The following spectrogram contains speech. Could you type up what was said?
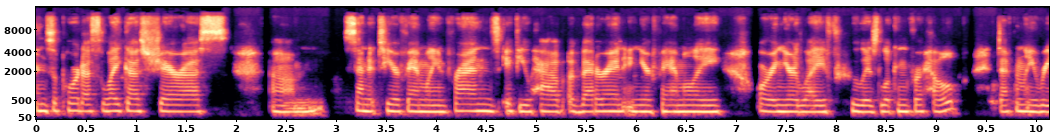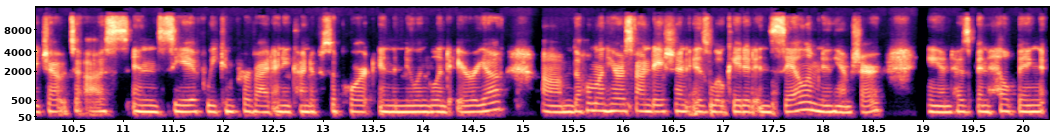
and support us, like us, share us, um, send it to your family and friends. If you have a veteran in your family or in your life who is looking for help, definitely reach out to us and see if we can provide any kind of support in the New England area. Um, the Homeland Heroes Foundation is located in Salem, New Hampshire, and has been helping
